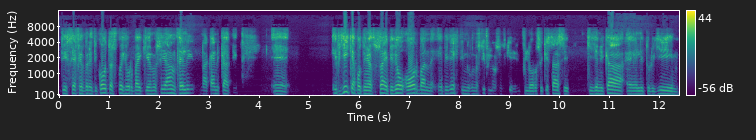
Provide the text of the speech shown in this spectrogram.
της εφευρετικότητας που έχει η Ευρωπαϊκή Ένωση, αν θέλει να κάνει κάτι. Ε, βγήκε από την αίθουσα, επειδή ο Όρμπαν επειδή έχει την γνωστή φιλορωσική στάση και γενικά ε, λειτουργεί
